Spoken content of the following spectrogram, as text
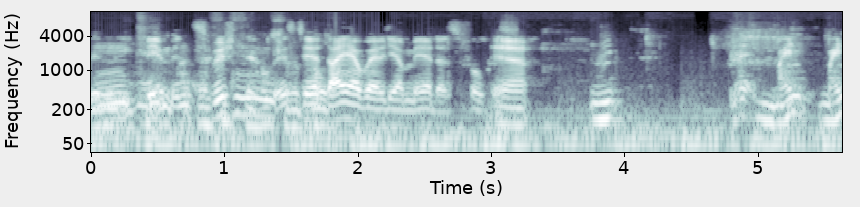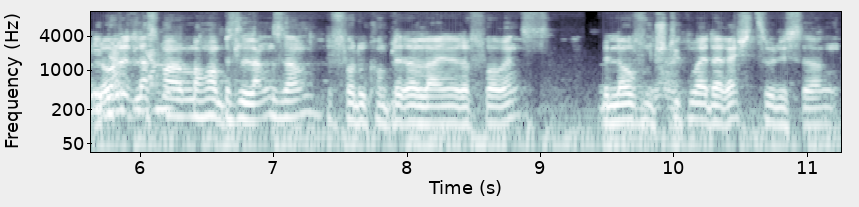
wenn du In, ICM inzwischen ist ja der. Direwell ja mehr das Fokus. Ja. Hm. Äh, mein, Gedanken- lass mal, mach mal ein bisschen langsam, bevor du komplett alleine davor rennst. Wir laufen ein. Stück weiter rechts, würde ich sagen,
